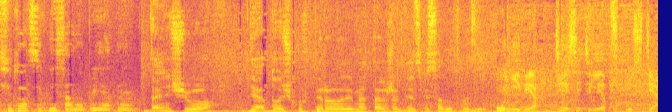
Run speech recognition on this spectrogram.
Ситуация не самая приятная. Да ничего. Я дочку в первое время также в детский сад отводил. Универ 10 лет спустя.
